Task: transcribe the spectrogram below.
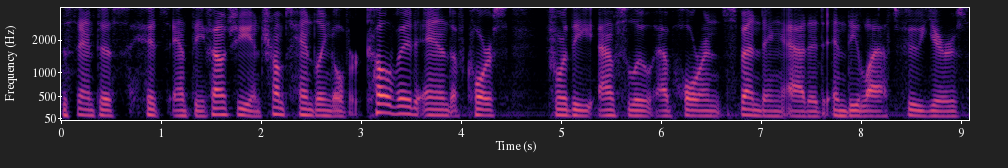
DeSantis hits Anthony Fauci and Trump's handling over COVID, and of course, for the absolute abhorrent spending added in the last few years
